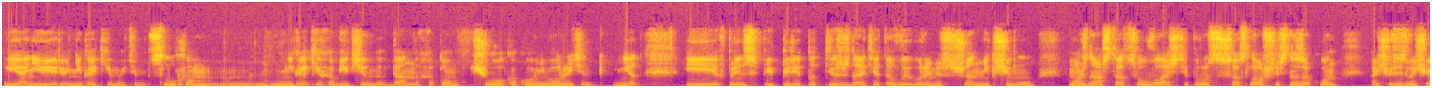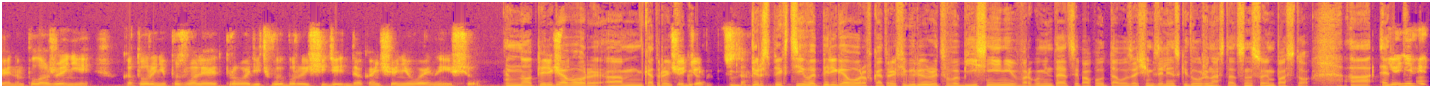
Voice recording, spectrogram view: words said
я не верю никаким этим слухам, никаких объективных данных о том, чего, какой у него рейтинг нет. И, в принципе, переподтверждать это выборами совершенно ни к чему. Можно остаться у власти, просто сославшись на закон о чрезвычайном положении, который не позволяет проводить выборы и сидеть до окончания войны, и все. Но переговоры, которые... Перспектива переговоров, которые фигурируют фигурирует в объяснении, в аргументации по поводу того, зачем Зеленский должен остаться на своем посту. А это... я, не верю,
